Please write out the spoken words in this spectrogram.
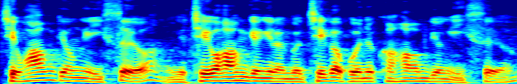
제 화엄경에 있어요. 제 화엄경이라는 건 제가 번역한 화엄경에 있어요.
